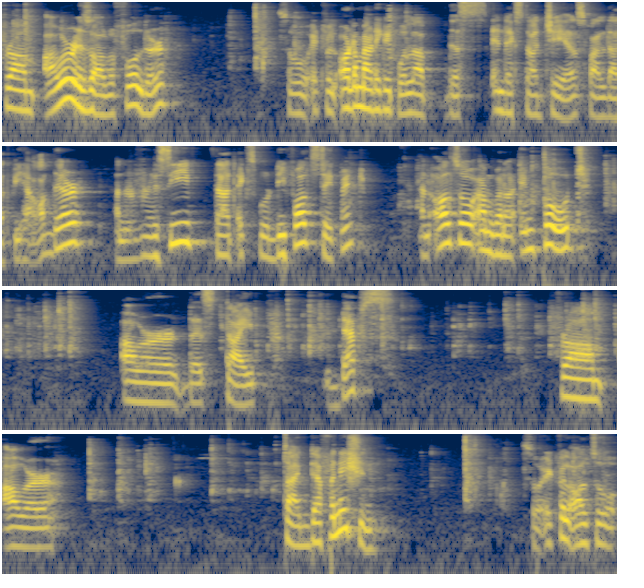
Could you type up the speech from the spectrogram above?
from our resolver folder. So it will automatically pull up this index.js file that we have there and receive that export default statement. And also I'm gonna import our this type defs from our type definition. So it will also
